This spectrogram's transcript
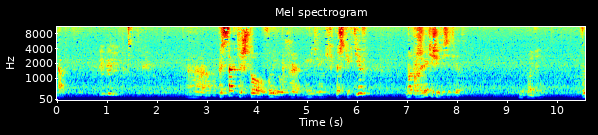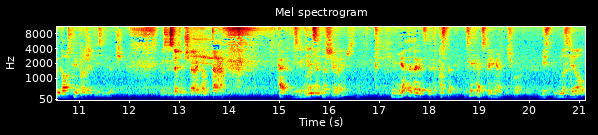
Да. А, Представьте, что вы уже не видели никаких перспектив, но проживете еще 10 лет. Не понял. Вы должны прожить 10 лет. еще. Если с этим человеком, Да. Как, изменились отношения? Нет, это, это просто мыслительный эксперимент. Чего? Без мысли, он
